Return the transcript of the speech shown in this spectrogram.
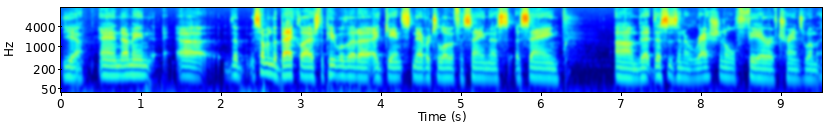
Yeah, and I mean, uh, the some of the backlash, the people that are against Navratilova for saying this are saying um, that this is an irrational fear of trans women,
